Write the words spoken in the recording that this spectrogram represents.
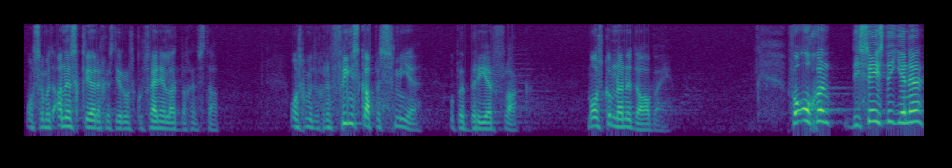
Ons moet anders kleuriges deur ons kusyne laat begin stap. Ons moet begin vriendskappe smee op 'n breër vlak. Maar ons kom nou net daarby. Vanoggend die 6de ene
